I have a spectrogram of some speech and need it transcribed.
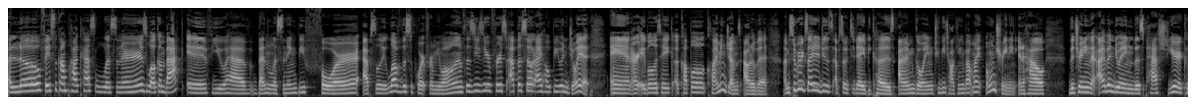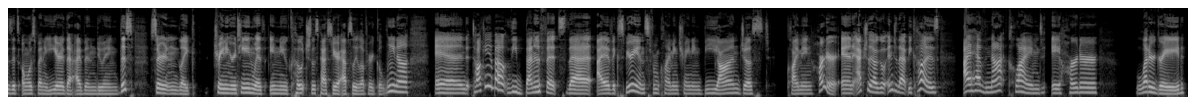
Hello, Face the Climb podcast listeners. Welcome back. If you have been listening before, absolutely love the support from you all. And if this is your first episode, I hope you enjoy it and are able to take a couple climbing gems out of it. I'm super excited to do this episode today because I'm going to be talking about my own training and how the training that I've been doing this past year, because it's almost been a year that I've been doing this certain like training routine with a new coach this past year. Absolutely love her, Galena. And talking about the benefits that I have experienced from climbing training beyond just climbing harder. And actually, I'll go into that because I have not climbed a harder letter grade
